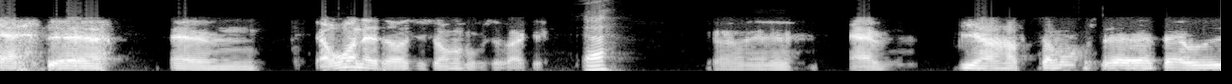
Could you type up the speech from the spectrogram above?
Ja, det er øhm, jeg overnatter også i sommerhuset faktisk. Ja. Øh, ja, vi har haft sommerhus der, derude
